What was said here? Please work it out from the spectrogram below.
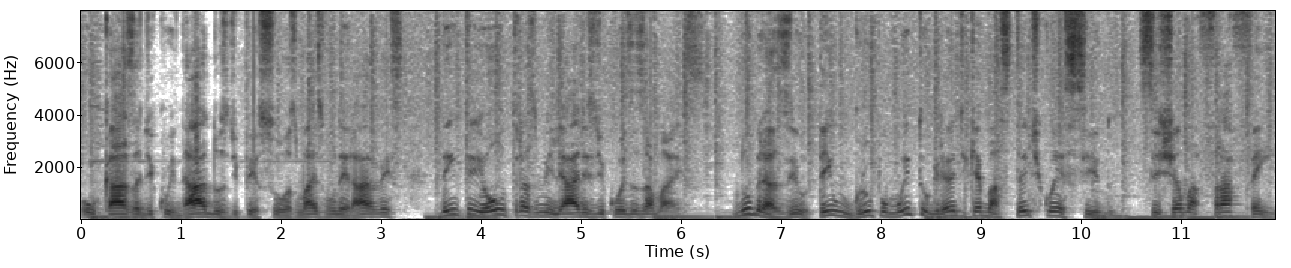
ou casa de cuidados de pessoas mais vulneráveis, dentre outras milhares de coisas a mais. No Brasil tem um grupo muito grande que é bastante conhecido, se chama Frafem,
